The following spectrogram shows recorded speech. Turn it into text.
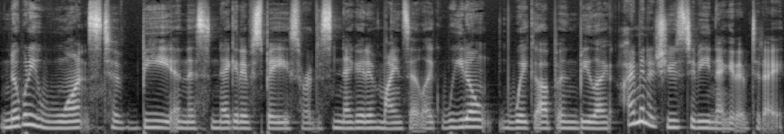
nobody wants to be in this negative space or this negative mindset. Like, we don't wake up and be like, I'm going to choose to be negative today,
